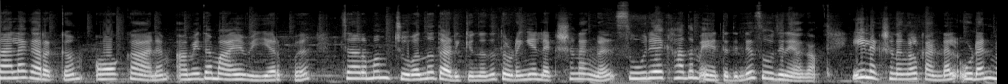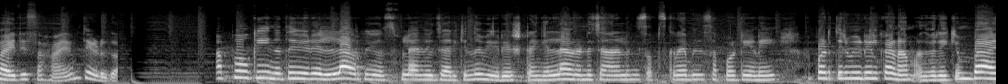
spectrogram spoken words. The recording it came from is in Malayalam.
തലകറക്കം ഓക്കാനം അമിതമായ വിയർപ്പ് ചർമ്മം ചുവന്നു തടിക്കുന്നത് തുടങ്ങിയ ലക്ഷണങ്ങൾ സൂര്യാഘാതം ഏറ്റതിന്റെ സൂചനയാകാം. ഈ ലക്ഷണങ്ങൾ കണ്ടാൽ ഉടൻ വൈദ്യസഹായം തേടുക. അപ്പോൾ ഓക്കെ ഇന്നത്തെ വീഡിയോ എല്ലാവർക്കും യൂസ്ഫുൾ ആയെന്ന് വിചാരിക്കുന്നു. വീഡിയോ ഇഷ്ടമെങ്കിൽ എല്ലാവരും ചാനൽ ഒന്ന് സബ്സ്ക്രൈബ് ചെയ്ത് സപ്പോർട്ട് ചെയ്യണേ. അപ്പോൾ അടുത്തൊരു വീഡിയോയിൽ കാണാം. അതുവരേക്കും ബൈ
